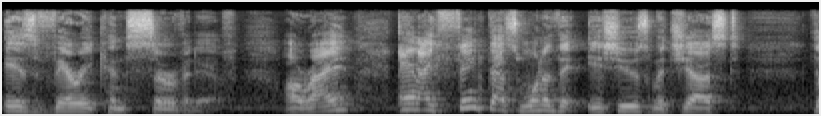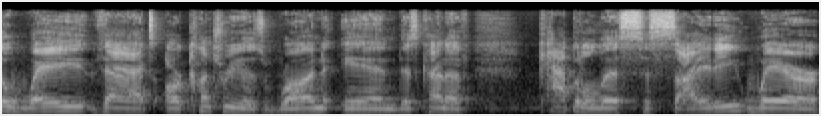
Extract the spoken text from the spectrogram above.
is very conservative, all right? And I think that's one of the issues with just the way that our country is run in this kind of capitalist society where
